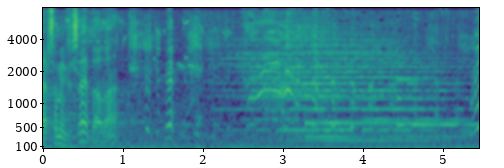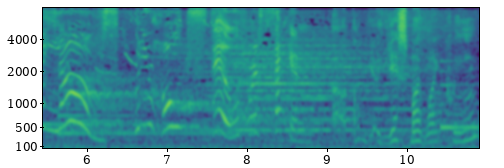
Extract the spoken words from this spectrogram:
Have something to say about that. My loves, will you hold still for a second? Uh, oh, yes, my white queen.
